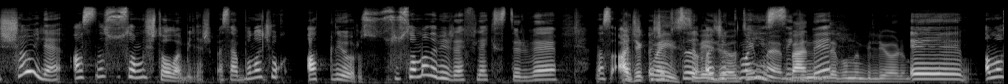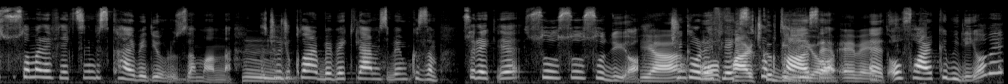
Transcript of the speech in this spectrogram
şöyle aslında susamış da olabilir. Mesela buna çok atlıyoruz. Susama da bir reflekstir ve nasıl ac- Acıkma acıktı- hissi veriyor acıkma değil mi? hissi Ben gibi. de bunu biliyorum. Ee, ama susama refleksini biz kaybediyoruz zamanla. Hmm. Çocuklar, bebekler mesela benim kızım sürekli su su su diyor. Ya, Çünkü o o refleksi çok biliyor, taze. evet. o farkı biliyor ve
